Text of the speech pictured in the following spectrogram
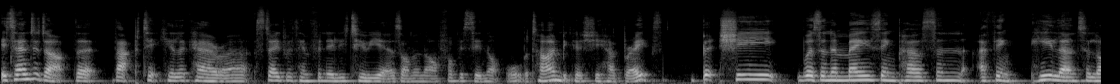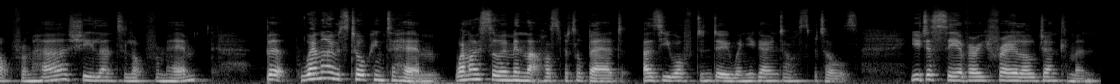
It ended up that that particular carer stayed with him for nearly two years on and off, obviously not all the time because she had breaks but she was an amazing person. I think he learnt a lot from her. She learnt a lot from him. But when I was talking to him, when I saw him in that hospital bed, as you often do when you go into hospitals, you just see a very frail old gentleman.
